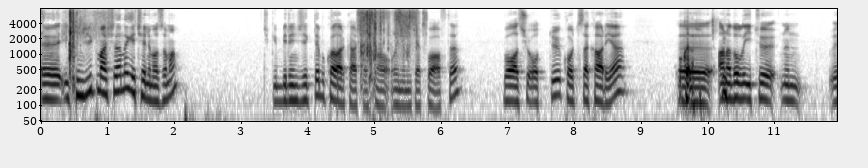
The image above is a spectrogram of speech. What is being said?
Ee, ikincilik maçlarına geçelim o zaman. Çünkü birincilikte bu kadar karşılaşma oynanacak bu hafta. Boğaziçi ODTÜ, Koç Sakarya. Bu kadar. Ee, Anadolu İTÜ'nün e,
